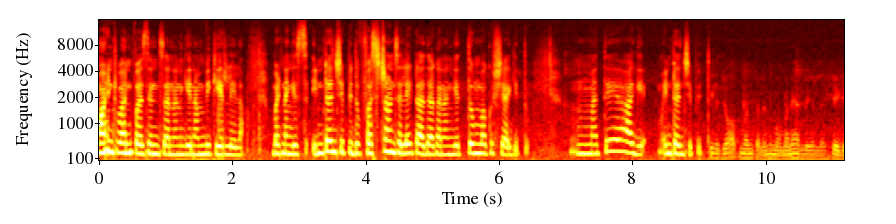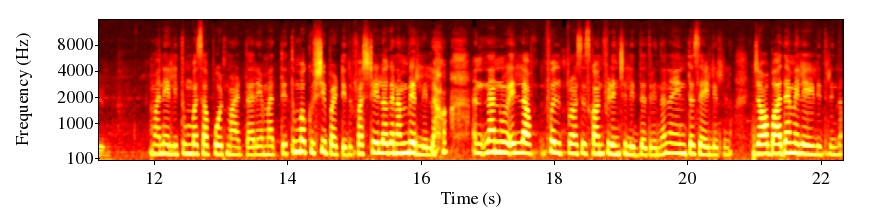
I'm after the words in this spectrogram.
ಪಾಯಿಂಟ್ ಒನ್ ಪರ್ಸೆಂಟ್ ಸಹ ನನಗೆ ನಂಬಿಕೆ ಇರಲಿಲ್ಲ. ಬಟ್ ನನಗೆ ಇಂಟರ್ನ್ಶಿಪ್ ಇದು ಫಸ್ಟ್ ರೌಂಡ್ ಸೆಲೆಕ್ಟ್ ಆದಾಗ ನನಗೆ ತುಂಬ ಖುಷಿಯಾಗಿತ್ತು. ಮತ್ತು ಹಾಗೆ ಇಂಟರ್ನ್ಶಿಪ್ ಇತ್ತು. ಈಗ ಜಾಬ್ ಬಂತಲ್ಲ ನಿಮ್ಮ ಮನೆಯಲ್ಲಿ ಎಲ್ಲ ಹೇಗೆ ಮನೆಯಲ್ಲಿ ತುಂಬ ಸಪೋರ್ಟ್ ಮಾಡ್ತಾರೆ ಮತ್ತು ತುಂಬ ಖುಷಿ ಪಟ್ಟಿದ್ರು. ಫಸ್ಟ್ ಹೇಳುವಾಗ ನಂಬಿರಲಿಲ್ಲ. ನಾನು ಎಲ್ಲ ಫುಲ್ ಪ್ರಾಸೆಸ್ ಕಾನ್ಫಿಡೆನ್ಷಿಯಲ್ ಇದ್ದದ್ರಿಂದ ನಾನು ಎಂತ ಸಹ ಹೇಳಿರಲಿಲ್ಲ. ಜಾಬ್ ಆದ ಮೇಲೆ ಹೇಳಿದ್ರಿಂದ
